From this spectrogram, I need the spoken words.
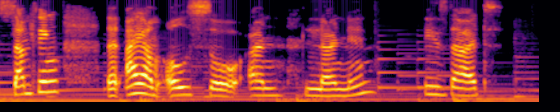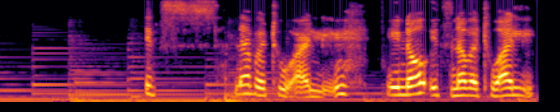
Something that I am also unlearning is that it's never too early. You know, it's never too early.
